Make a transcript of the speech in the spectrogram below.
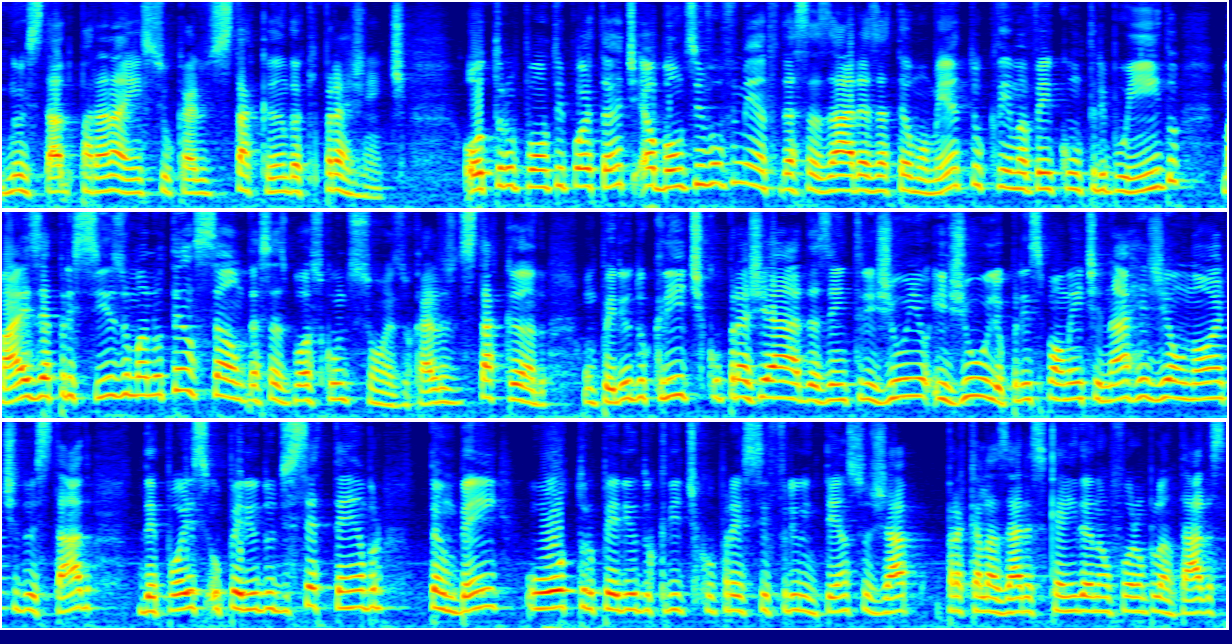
no estado paranaense, o Carlos destacando aqui para a gente. Outro ponto importante é o bom desenvolvimento dessas áreas até o momento. O clima vem contribuindo, mas é preciso manutenção dessas boas condições. O Carlos destacando um período crítico para geadas entre junho e julho, principalmente na região norte do estado. Depois, o período de setembro, também o outro período crítico para esse frio intenso, já para aquelas áreas que ainda não foram plantadas,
